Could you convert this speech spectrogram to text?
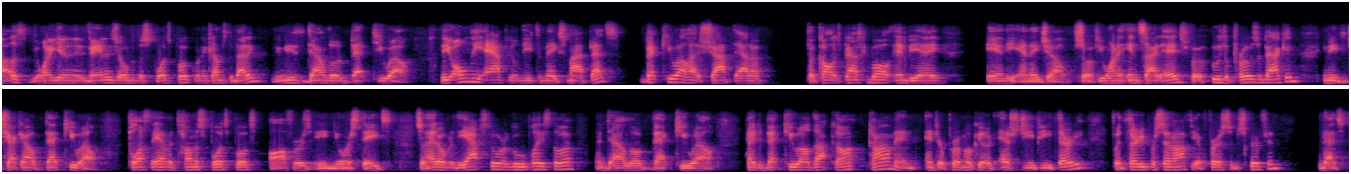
uh, listen, you want to get an advantage over the sports book when it comes to betting? You need to download BetQL, the only app you'll need to make smart bets. BetQL has shop data for college basketball, NBA, and the NHL. So if you want an inside edge for who the pros are backing, you need to check out BetQL. Plus, they have a ton of sports books offers in your states. So head over to the App Store or Google Play Store and download BetQL. Head to betql.com and enter promo code SGP30 for 30% off your first subscription. That's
